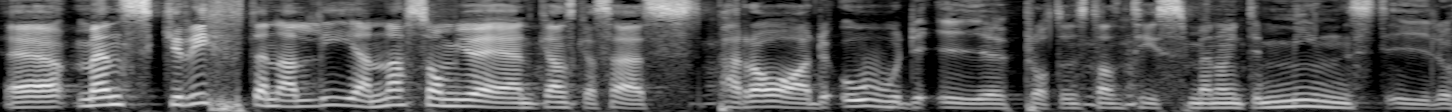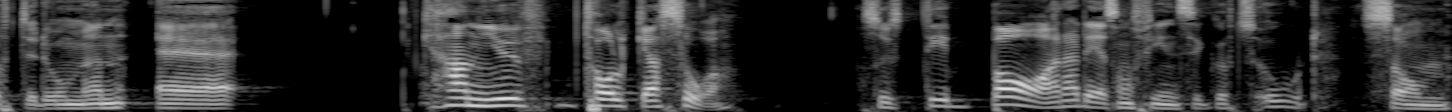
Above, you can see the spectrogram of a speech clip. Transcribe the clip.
Eh, men skriften alena som ju är ett ganska så här paradord i protestantismen och inte minst i lutherdomen eh, kan ju tolkas så. Alltså det är bara det som finns i Guds ord som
